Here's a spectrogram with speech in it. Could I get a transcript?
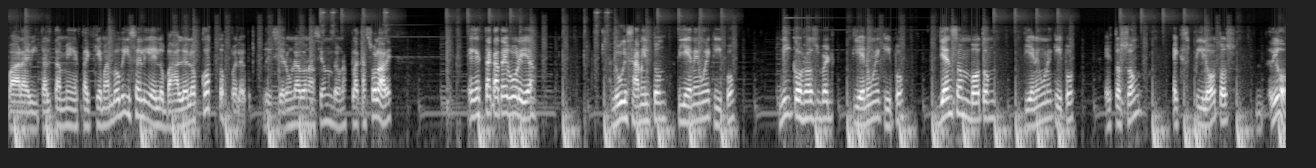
para evitar también estar quemando diésel y bajarle los costos, pues le, hicieron la donación de unas placas solares. En esta categoría, Lewis Hamilton tiene un equipo, Nico Rosberg tiene un equipo, Jenson Button tiene un equipo. Estos son expilotos, digo,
